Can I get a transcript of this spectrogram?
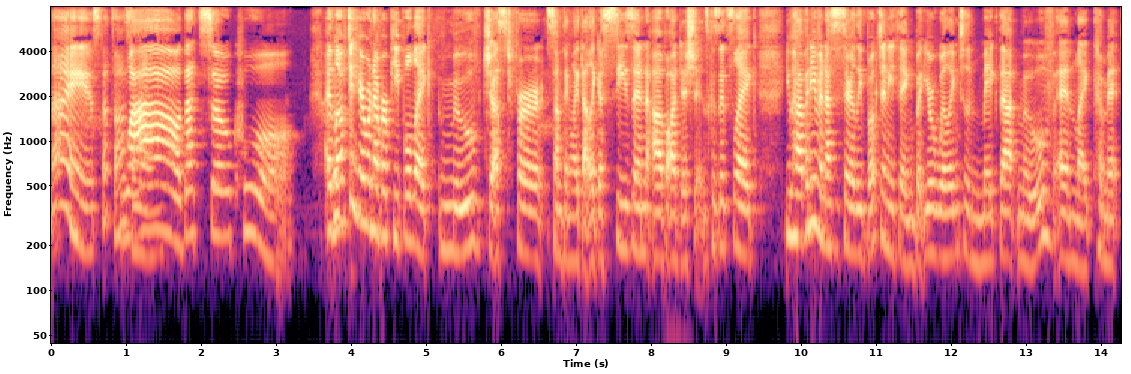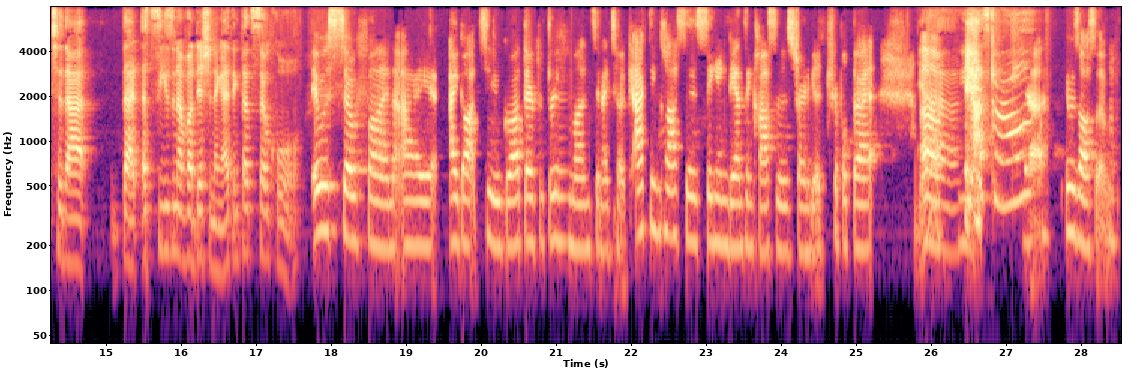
nice. That's awesome. Wow, that's so cool. I love to hear whenever people like move just for something like that, like a season of auditions, because it's like you haven't even necessarily booked anything, but you're willing to make that move and like commit to that that a season of auditioning. I think that's so cool. It was so fun. I I got to go out there for three months and I took acting classes, singing, dancing classes, trying to be a triple threat. Yeah. Um, yes, girl. Yeah. It was awesome.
